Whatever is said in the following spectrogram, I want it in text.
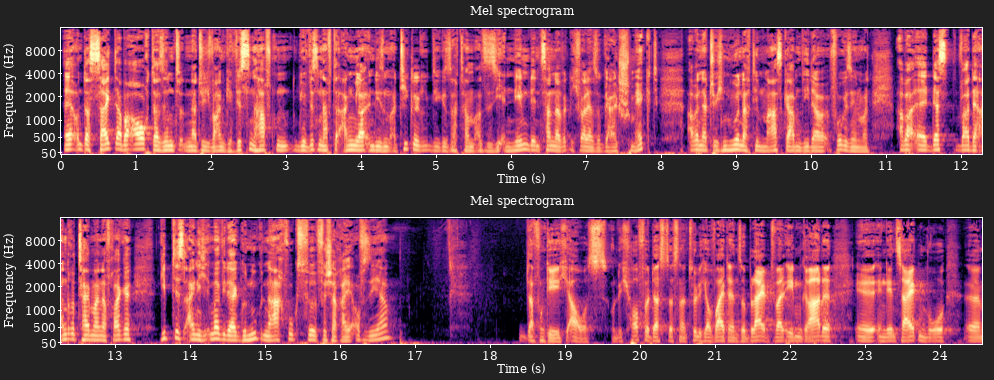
Äh, und das zeigt aber auch, da sind natürlich waren gewissenhaften, gewissenhafte Angler in diesem Artikel, die gesagt haben, also sie entnehmen den Zander wirklich, weil er so geil schmeckt, aber natürlich nur nach den Maßgaben, die da vorgesehen waren. Aber äh, das war der andere Teil meiner Frage. Gibt es eigentlich immer wieder genug Nachwuchs für Fischereiaufseher? Davon gehe ich aus. Und ich hoffe, dass das natürlich auch weiterhin so bleibt, weil eben gerade äh, in den Zeiten, wo äh,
